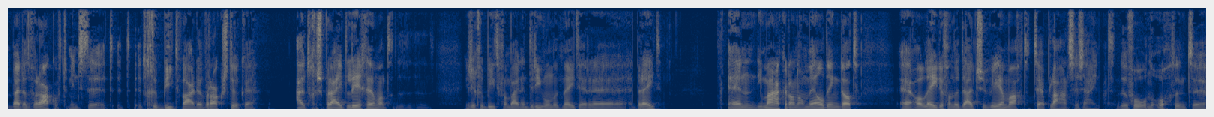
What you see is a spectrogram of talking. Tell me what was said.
bij dat wrak, of tenminste het, het, het gebied waar de wrakstukken uitgespreid liggen. Want het is een gebied van bijna 300 meter breed. En die maken dan al melding dat er al leden van de Duitse Weermacht ter plaatse zijn. De volgende ochtend eh,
